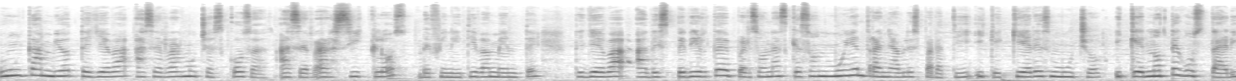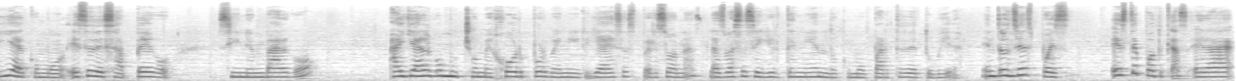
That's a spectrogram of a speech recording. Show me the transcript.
un cambio te lleva a cerrar muchas cosas, a cerrar ciclos definitivamente, te lleva a despedirte de personas que son muy entrañables para ti y que quieres mucho y que no te gustaría como ese desapego. Sin embargo, hay algo mucho mejor por venir y a esas personas las vas a seguir teniendo como parte de tu vida. Entonces, pues este podcast era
